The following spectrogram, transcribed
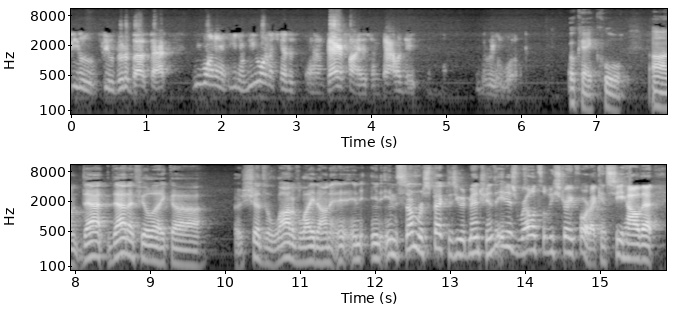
feel feel good about that. We want to you know we want to sort of uh, verify this and validate the real world. Okay, cool. Um, that that I feel like uh, sheds a lot of light on it. And in, in some respect, as you had mentioned, it is relatively straightforward. I can see how that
